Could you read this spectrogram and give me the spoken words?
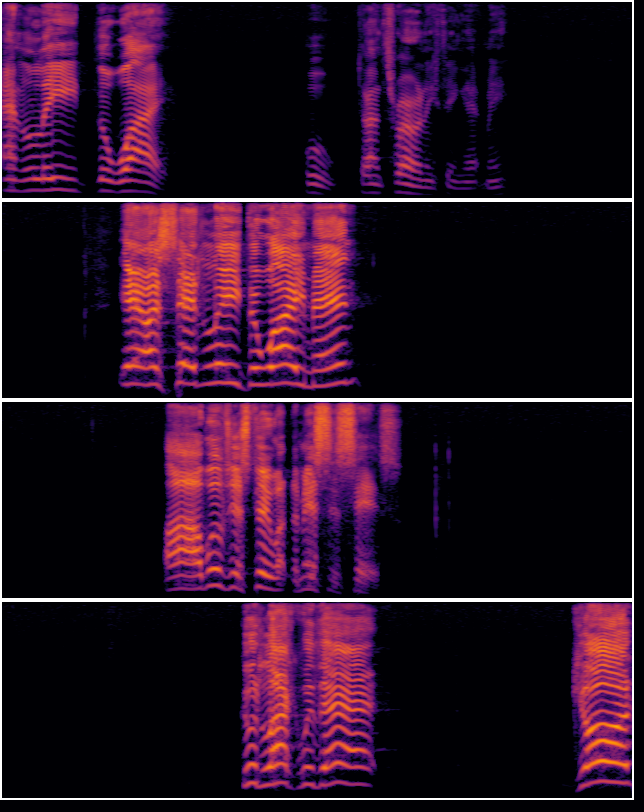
and lead the way? Oh, don't throw anything at me. Yeah, I said, lead the way, man. Ah, we'll just do what the missus says. Good luck with that. God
